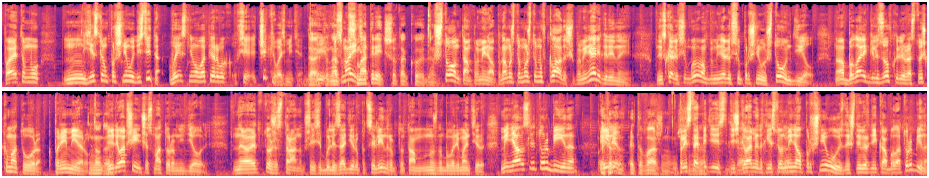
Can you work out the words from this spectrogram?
Поэтому, если он поршневой, действительно, вы с него, во-первых, все чеки возьмите. Да, и это надо посмотрите. посмотреть, что такое. Да. Что он там поменял? Потому что, может, ему вкладыши поменяли коренные? И сказали, все, мы вам поменяли всю поршневую. Что он делал? А была ли гильзовка или расточка мотора, к примеру? Ну да. Или вообще ничего с мотором не делали? Э, Это тоже странно, потому что если были задиры по цилиндрам, то там нужно было ремонтировать. Менялась ли турбина? Это, Или это важно. очень, при 150 тысяч да. километрах, если он Да. менял поршневую, значит, наверняка была турбина.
